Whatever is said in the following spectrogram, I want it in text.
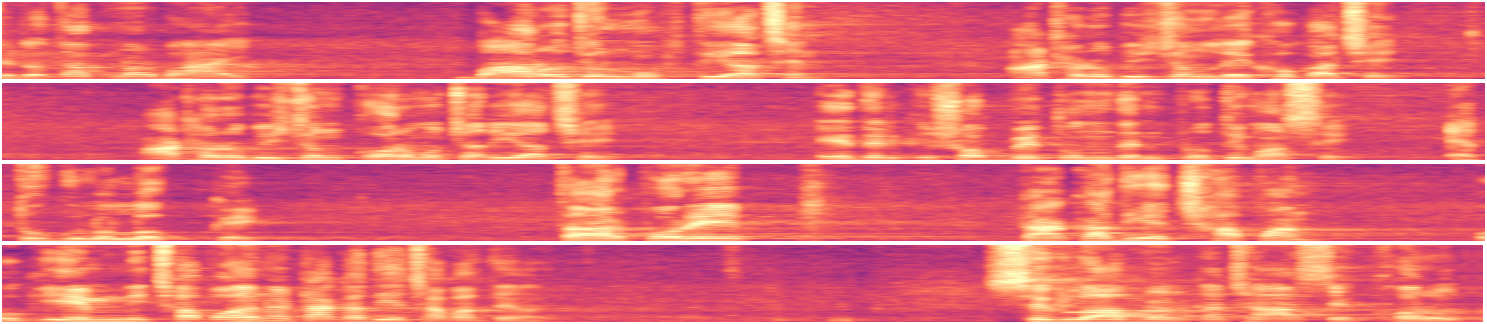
সেটা তো আপনার ভাই। বারো জন মুফতি আছেন, আঠারো বিশ জন লেখক আছে, আঠারো বিশ জন কর্মচারী আছে। এদেরকে সব বেতন দেন প্রতি মাসে, এতগুলো লোককে। তারপরে টাকা দিয়ে ছাপান। ও কি এমনি ছাপা হয় না? টাকা দিয়ে ছাপাতে হয়। সেগুলো আপনার কাছে আসে খরচ।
